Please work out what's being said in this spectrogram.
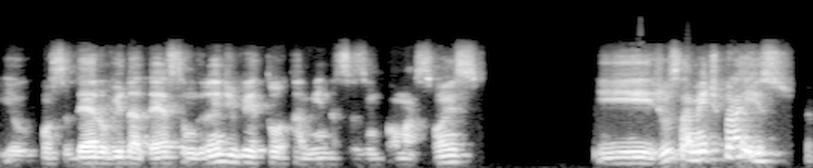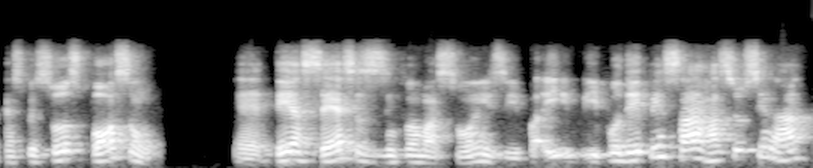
eu considero o Vida Dessa um grande vetor também dessas informações, e justamente para isso, para que as pessoas possam é, ter acesso essas informações e, e, e, poder pensar, raciocinar.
